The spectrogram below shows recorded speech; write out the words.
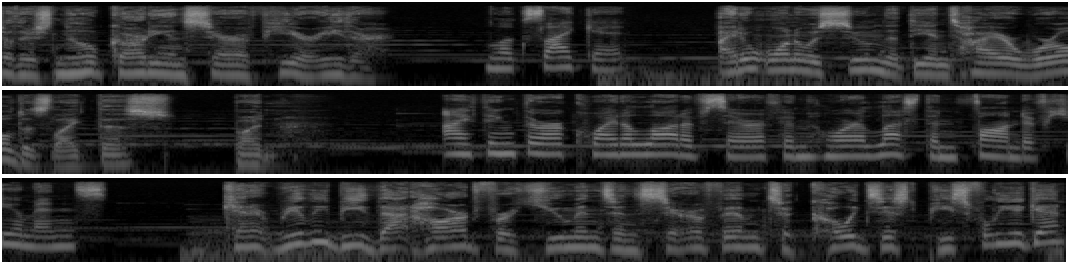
So there's no Guardian Seraph here either. Looks like it. I don't want to assume that the entire world is like this, but I think there are quite a lot of Seraphim who are less than fond of humans. Can it really be that hard for humans and Seraphim to coexist peacefully again?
